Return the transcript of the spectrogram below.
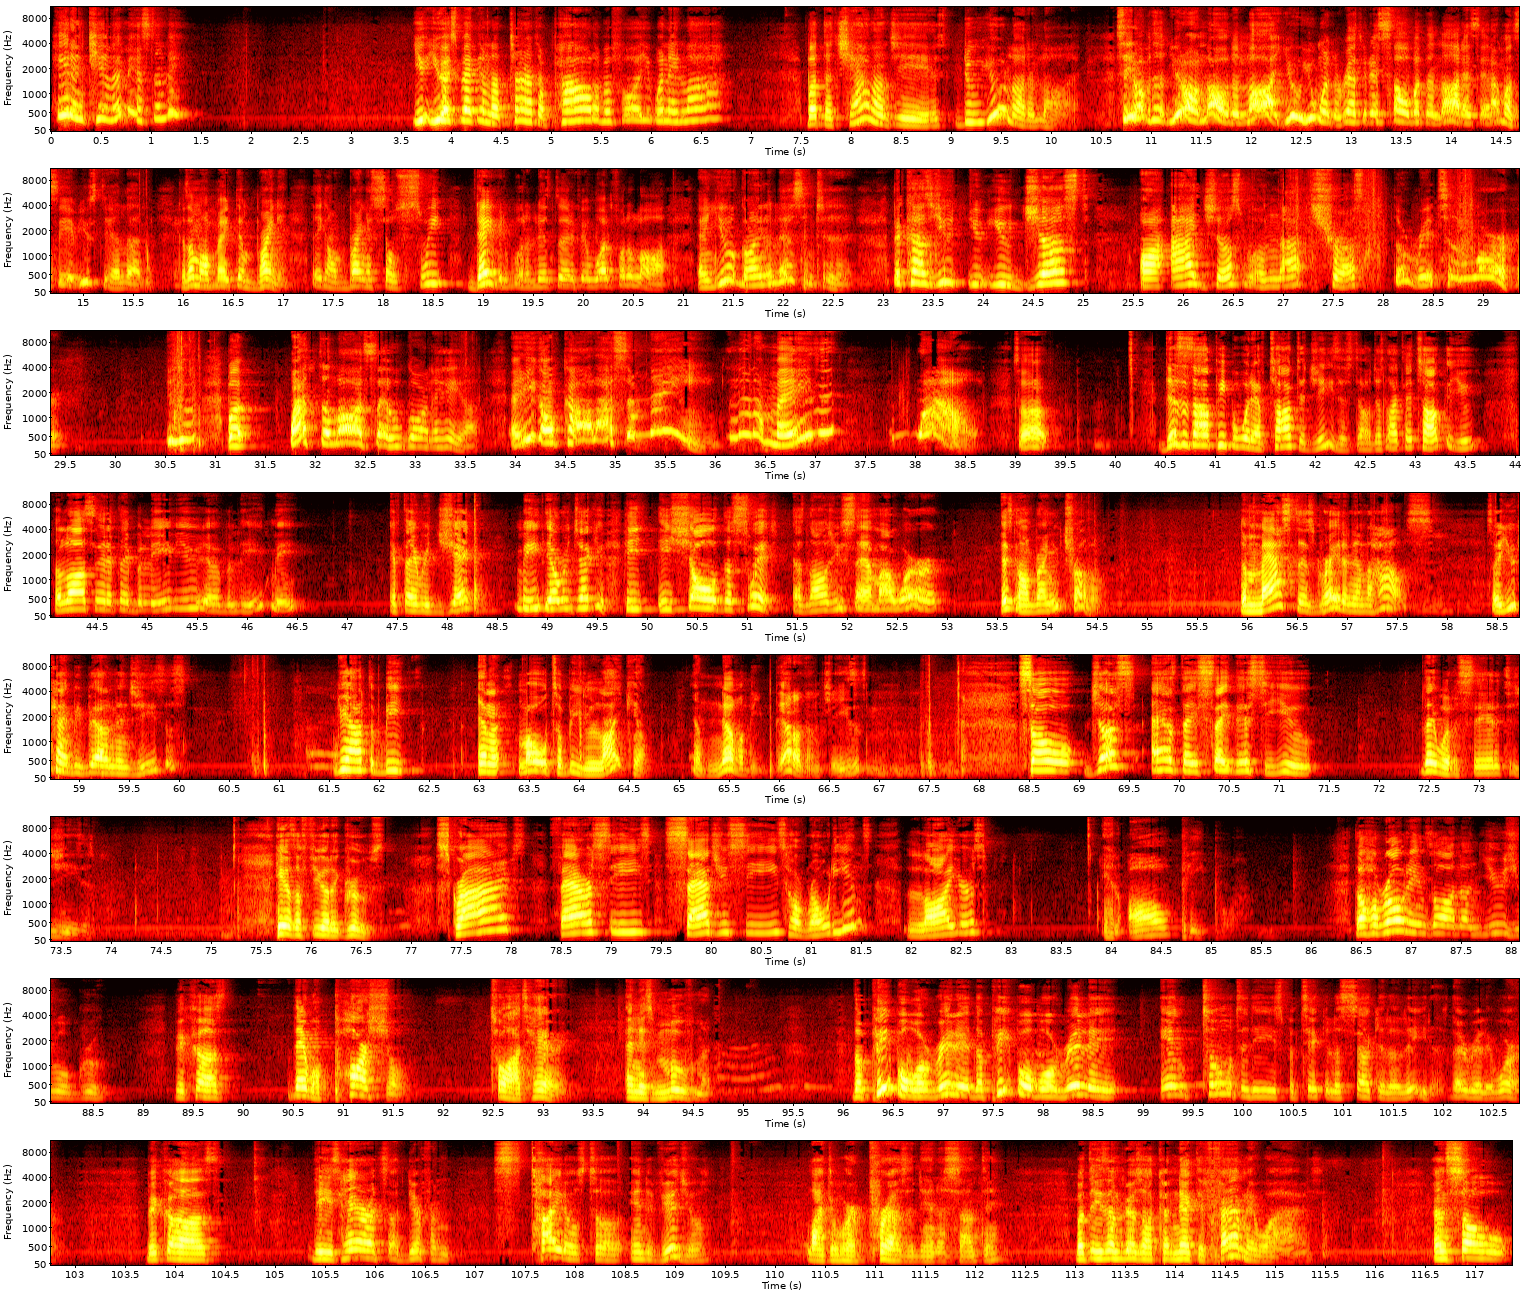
he didn't kill him instantly. You, you expect them to turn to powder before you when they lie? But the challenge is, do you love the Lord? See, you don't know the Lord. You you want to rescue their soul, but the Lord has said, I'm gonna see if you still love me, because I'm gonna make them bring it. They're gonna bring it so sweet. David would have listened to it if it wasn't for the Lord, and you're going to listen to it because you you you just or I just will not trust the written word. You know? But watch the Lord say who going to hell, and He gonna call out some names. Isn't that amazing? Wow. So this is how people would have talked to Jesus, though, just like they talk to you. The law said if they believe you, they'll believe me. If they reject me, they'll reject you. He, he showed the switch. As long as you say my word, it's going to bring you trouble. The master is greater than the house. So you can't be better than Jesus. You have to be in a mode to be like him. You'll never be better than Jesus. So just as they say this to you, they would have said it to Jesus. Here's a few of the groups scribes, Pharisees, Sadducees, Herodians, lawyers, and all people. The Herodians are an unusual group because they were partial towards Herod and his movement the people were really the people were really in tune to these particular secular leaders. They really were. Because these Herods are different titles to individuals, like the word president or something. But these individuals are connected family wise. And so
